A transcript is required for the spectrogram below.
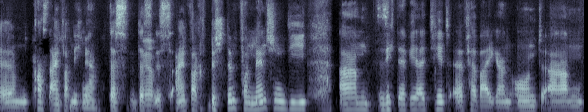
Ähm, passt einfach nicht mehr. Das, das ja. ist einfach bestimmt von Menschen, die ähm, sich der Realität äh, verweigern verweigern. Und ähm,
